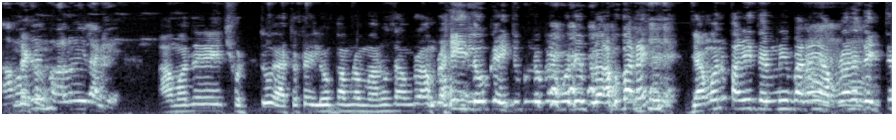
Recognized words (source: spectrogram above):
আমাদের দেখো। ভালোই লাগে। আমাদের এই ছোট্ট এতটাই লোক আমরা মানুষ আমরা আমরা এই লোক এইটুকু লোকের মধ্যে ব্লগ বানাই। যেমন পারি তেমনি বানাই আপনারা দেখতে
